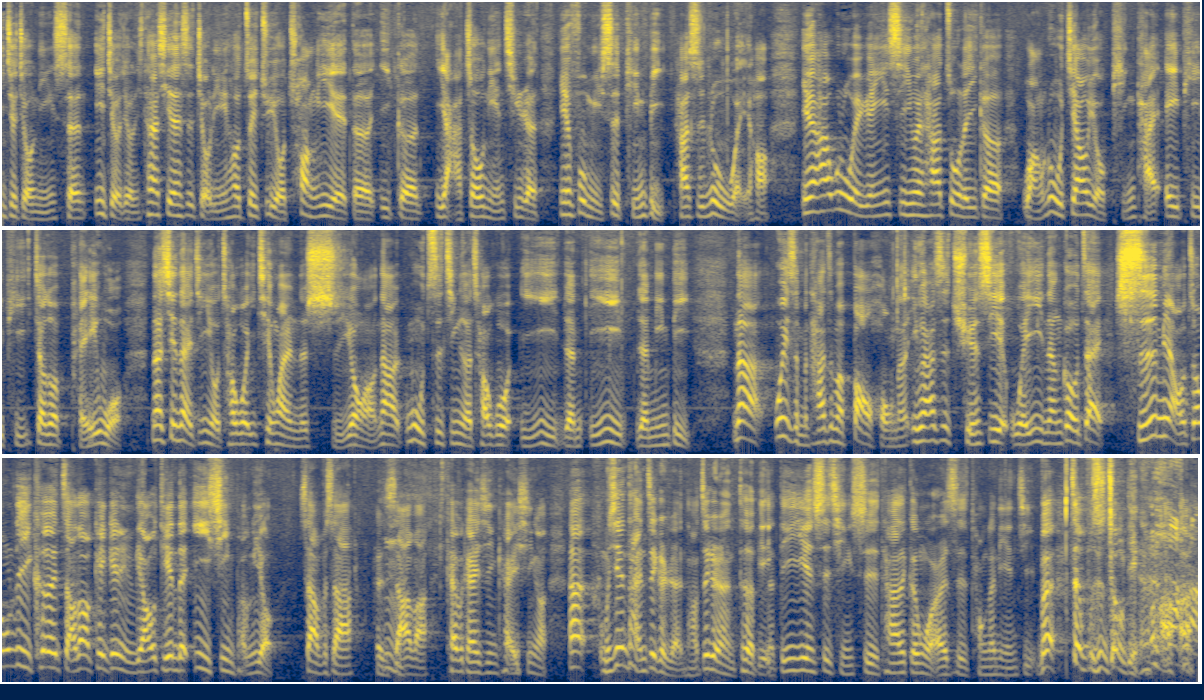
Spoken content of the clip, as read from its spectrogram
一九九零生，一九九零，他现在是九零后最具有创业的一个亚洲年轻人。因为富米是评比，他是入围哈，因为他入围原因是因为他做了一个网络交友平台 APP，叫做陪我。那现在已经有超过一千万人的使用哦，那募资金额超过一亿人一亿人民币。那为什么他这么爆红呢？因为他是全世界唯一能够在十秒钟立刻找到可以跟你聊天的异性朋友。杀不杀？很杀吧？开不开心？开心哦。那我们先谈这个人哈，这个人很特别。第一件事情是他跟我儿子同个年纪，不是，这不是重点。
